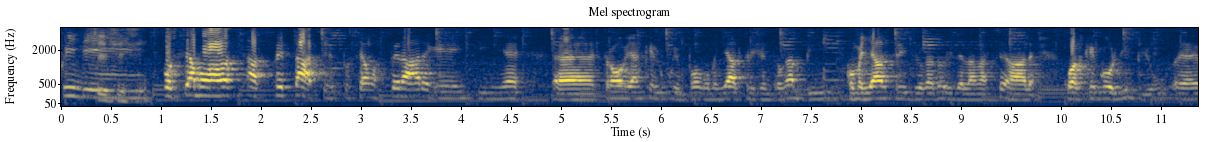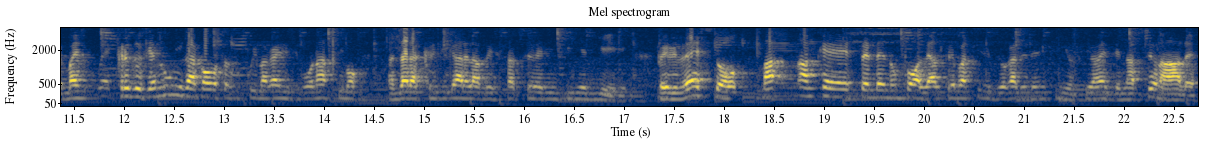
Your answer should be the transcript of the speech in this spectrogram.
Quindi sì, sì, sì. possiamo aspettarci, possiamo sperare che Insigne eh, trovi anche lui un po' come gli altri centrocampi, come gli altri giocatori della nazionale, qualche gol in più, eh, ma è, credo sia l'unica cosa su cui magari si può un attimo andare a criticare la prestazione di Insigne di ieri. Per il resto, ma anche estendendo un po' alle altre partite giocate da Insigne ultimamente in nazionale,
